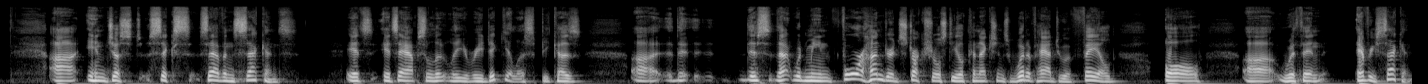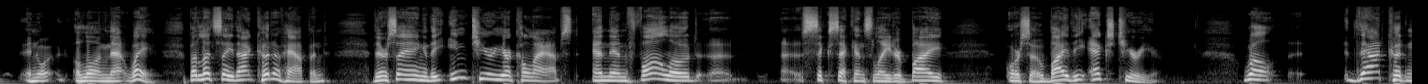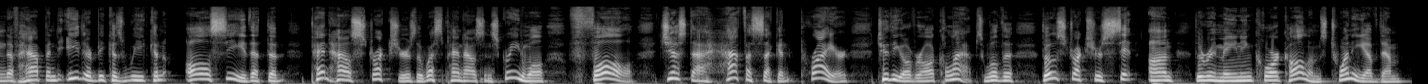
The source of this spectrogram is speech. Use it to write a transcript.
uh, in just six, seven seconds. It's, it's absolutely ridiculous because uh, the, this, that would mean 400 structural steel connections would have had to have failed all uh, within every second in, along that way. But let's say that could have happened. They're saying the interior collapsed and then followed uh, uh, six seconds later by or so by the exterior. Well, that couldn't have happened either because we can all see that the penthouse structures, the west penthouse and screen wall, fall just a half a second prior to the overall collapse. Well, the, those structures sit on the remaining core columns, 20 of them,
